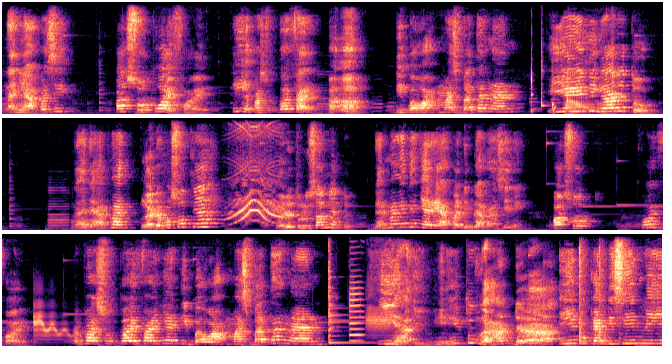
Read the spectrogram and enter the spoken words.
Nanya apa sih? Password wifi. Iya, password wifi. Ah, ah. Di bawah Mas Batangan. Iya ini nggak ada tuh. Nggak ada apa? Nggak ada passwordnya. Nggak ada tulisannya tuh. Dan emang itu nyari apa di belakang sini? Password wifi. Password wifi-nya di bawah Mas Batangan. Iya ini tuh nggak ada. Ih, bukan di sini.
